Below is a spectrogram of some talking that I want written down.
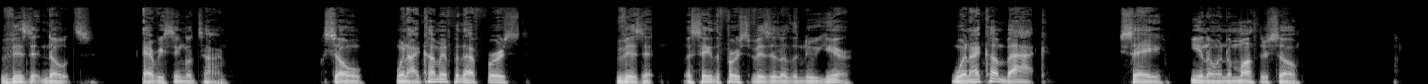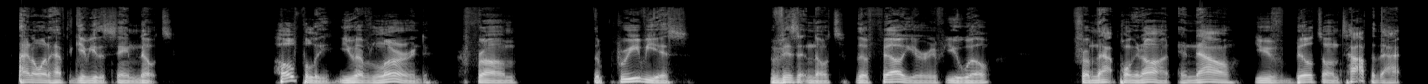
visit notes every single time. So when I come in for that first visit, let's say the first visit of the new year, when I come back, say, you know, in a month or so, I don't want to have to give you the same notes. Hopefully you have learned from the previous visit notes, the failure, if you will, from that point on. And now you've built on top of that.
